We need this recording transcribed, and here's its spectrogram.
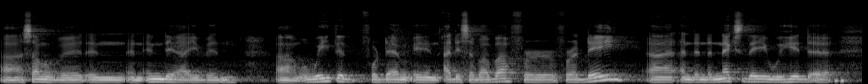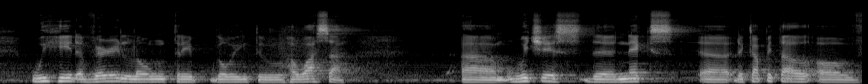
Uh, some of it in, in India even. Um, waited for them in Addis Ababa for, for a day, uh, and then the next day we hit a, we hit a very long trip going to Hawassa, um, which is the next uh, the capital of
